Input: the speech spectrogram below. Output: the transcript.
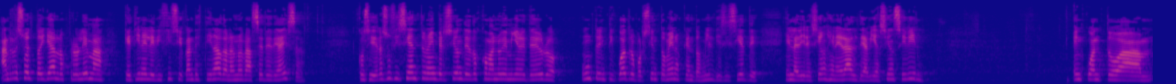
¿Han resuelto ya los problemas que tiene el edificio que han destinado a la nueva sede de AESA? ¿Considera suficiente una inversión de 2,9 millones de euros, un 34% menos que en 2017, en la Dirección General de Aviación Civil? En cuanto a,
